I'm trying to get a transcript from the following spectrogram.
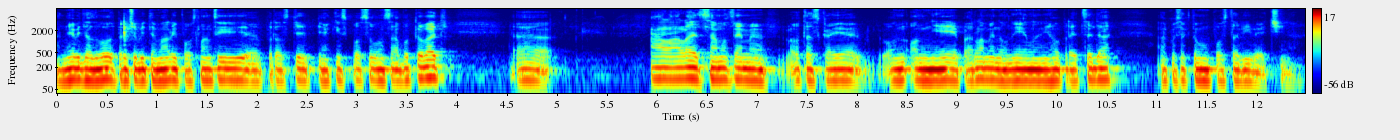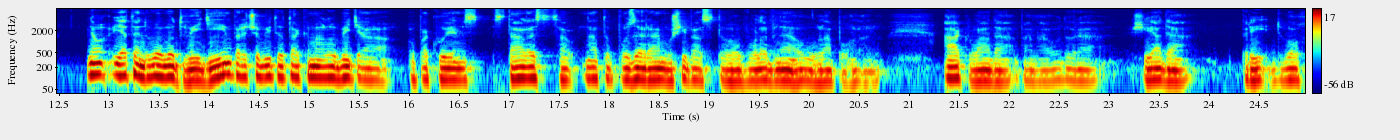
a nevedel dôvod, prečo by to mali poslanci eh, proste nejakým spôsobom sabotovať. Eh, ale, ale samozrejme otázka je, on, on nie je parlament, on nie je len jeho predseda, ako sa k tomu postaví väčšina. No, ja ten dôvod vidím, prečo by to tak malo byť a opakujem, stále sa na to pozerám už iba z toho volebného uhla pohľadu. Ak vláda pána Odora žiada pri dvoch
